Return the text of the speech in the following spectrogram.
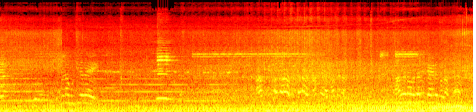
காலையில் வந்து கைடு கொள்ளாங்க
